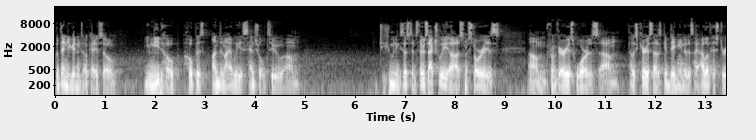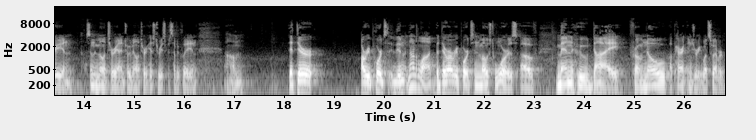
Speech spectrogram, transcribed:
but then you get into okay, so you need hope. Hope is undeniably essential to um, to human existence. There's actually uh, some stories um, from various wars. Um, I was curious. I was digging into this. I, I, love history, and I was in the military. I enjoy military history specifically, and um, that there are reports. Not a lot, but there are reports in most wars of men who die from no apparent injury whatsoever.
